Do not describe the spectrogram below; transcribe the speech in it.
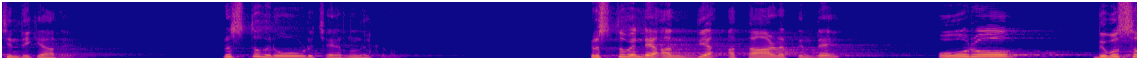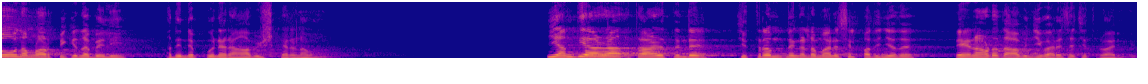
ചിന്തിക്കാതെ ക്രിസ്തുവിനോട് ചേർന്ന് നിൽക്കണം. ക്രിസ്തുവിന്റെ അന്ത്യ അത്താഴത്തിന്റെ ഓരോ ദിവസവും നമ്മൾ അർപ്പിക്കുന്ന ബലി അതിന്റെ പുനരാവിഷ്കരണമാണ്. ഈ അന്ത്യാഴ താഴത്തിന്റെ ചിത്രം നിങ്ങളുടെ മനസ്സിൽ പതിഞ്ഞത് ലേണാട് ദാവിഞ്ചി വരച്ച ചിത്രമായിരിക്കും.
